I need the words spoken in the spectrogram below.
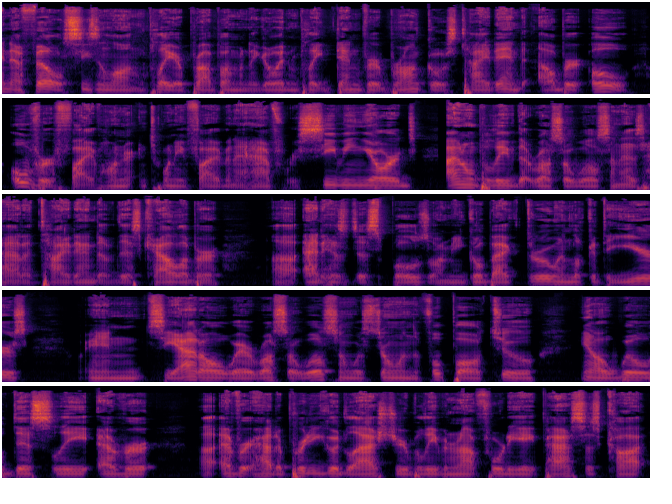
NFL season long player prop, I'm going to go ahead and play Denver Broncos tight end Albert O over 525 and a half receiving yards. I don't believe that Russell Wilson has had a tight end of this caliber uh, at his disposal. I mean, go back through and look at the years in Seattle where Russell Wilson was throwing the football to, you know, Will Dissly, Everett. Uh, Everett had a pretty good last year, believe it or not, 48 passes caught,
